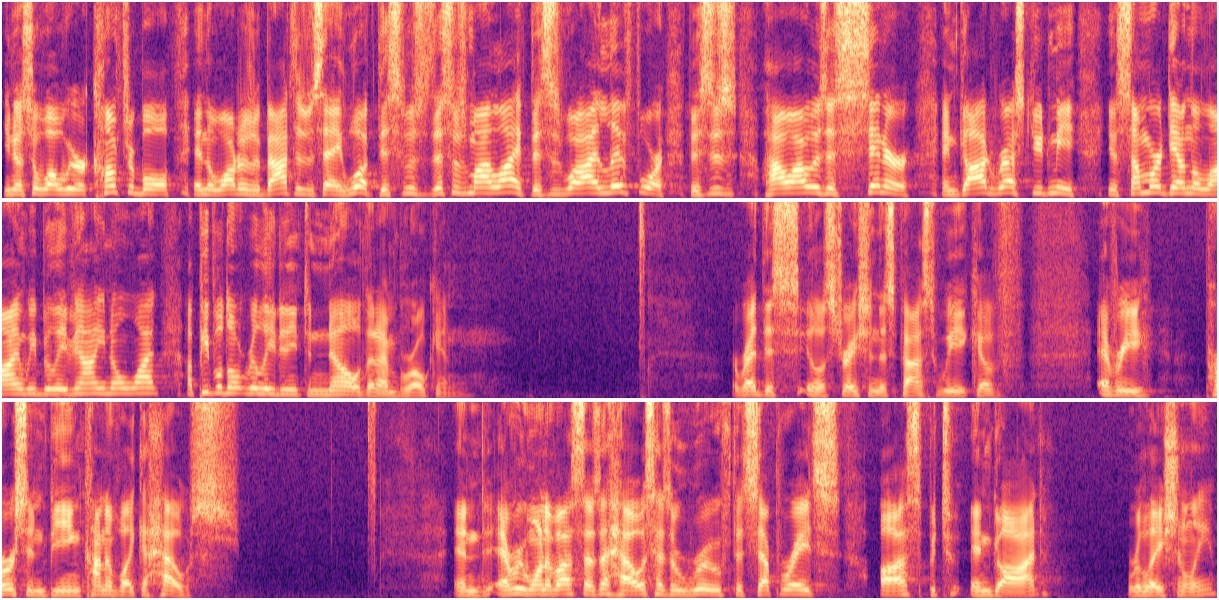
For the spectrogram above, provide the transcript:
You know, so while we were comfortable in the waters of baptism saying, look, this was, this was my life. This is what I lived for. This is how I was a sinner and God rescued me. You know, somewhere down the line, we believe, yeah, you know what? Uh, people don't really need to know that I'm broken. I read this illustration this past week of every person being kind of like a house. And every one of us as a house has a roof that separates us and God relationally.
